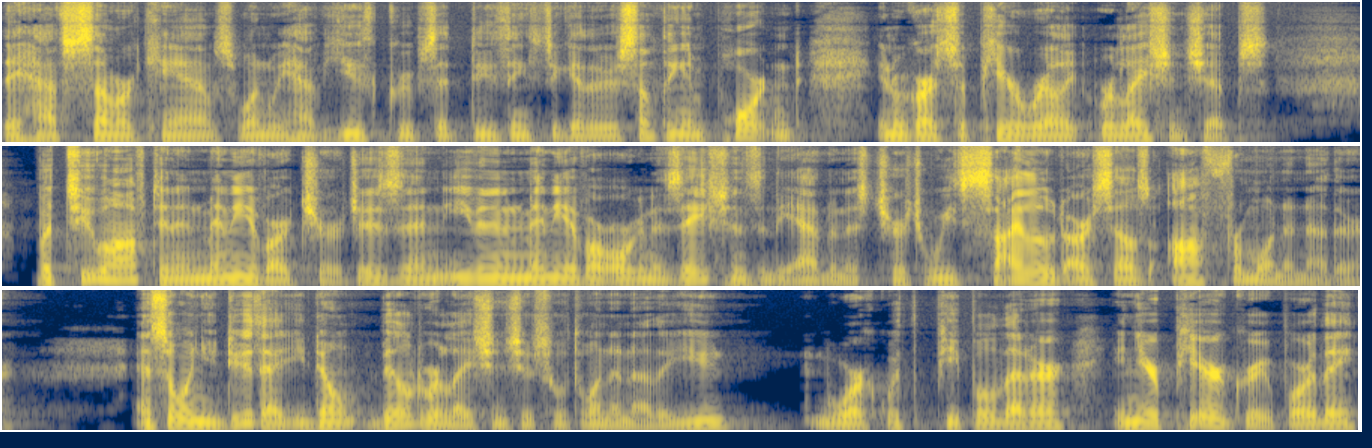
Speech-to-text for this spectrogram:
they have summer camps, when we have youth groups that do things together, there's something important in regards to peer relationships. But too often in many of our churches and even in many of our organizations in the Adventist church, we've siloed ourselves off from one another. And so when you do that, you don't build relationships with one another. You work with people that are in your peer group or they,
